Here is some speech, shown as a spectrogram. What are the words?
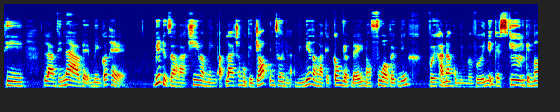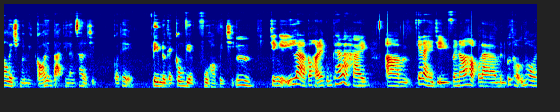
Thì làm thế nào để mình có thể biết được rằng là khi mà mình apply cho một cái job intern mình biết rằng là cái công việc đấy nó phù hợp với những với khả năng của mình và với những cái skill ừ. những cái knowledge mà mình có hiện tại thì làm sao để chị có thể tìm được cái công việc phù hợp với chị? Ừ chị nghĩ là câu hỏi này cũng khá là hay. Um, cái này thì chị phải nói thật là mình cứ thử thôi.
